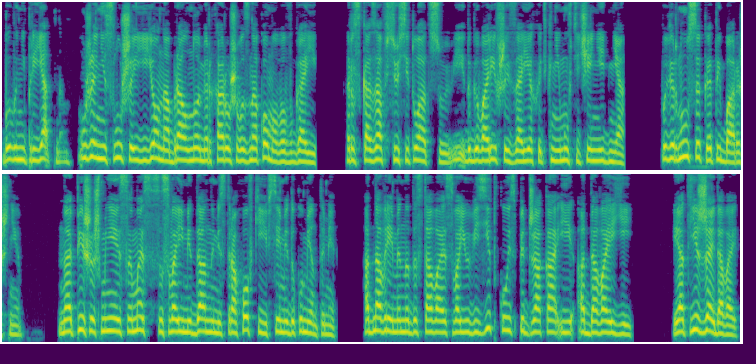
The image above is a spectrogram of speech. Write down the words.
Было неприятно. Уже не слушая ее, набрал номер хорошего знакомого в ГАИ, рассказав всю ситуацию и договорившись заехать к нему в течение дня. Повернулся к этой барышне. Напишешь мне СМС со своими данными страховки и всеми документами, одновременно доставая свою визитку из пиджака и отдавая ей. И отъезжай давай,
